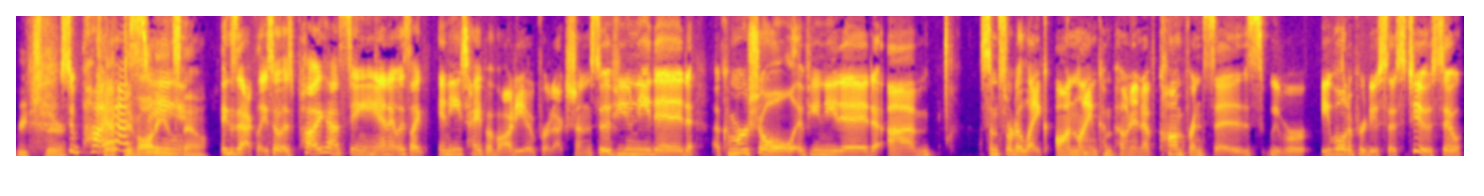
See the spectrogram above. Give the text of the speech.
reach their So captive audience now. Exactly. So it was podcasting and it was like any type of audio production. So if you needed a commercial, if you needed um, some sort of like online component of conferences, we were able to produce those too. So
